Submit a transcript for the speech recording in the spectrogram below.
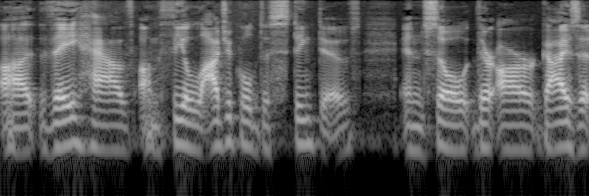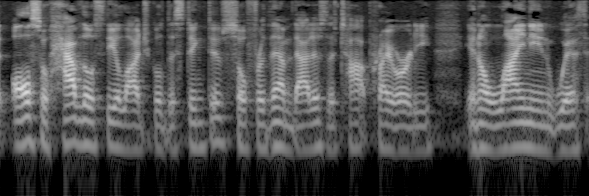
Uh, they have um, theological distinctives, and so there are guys that also have those theological distinctives. So for them, that is the top priority in aligning with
